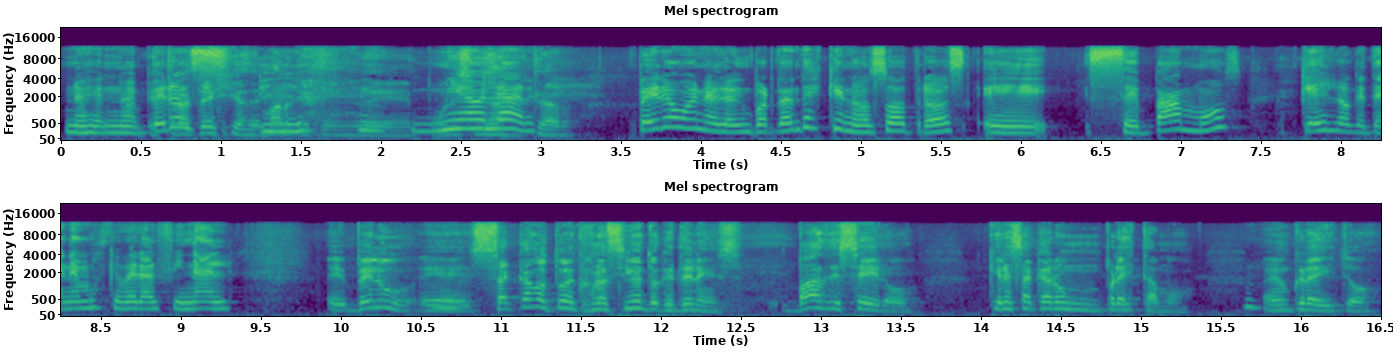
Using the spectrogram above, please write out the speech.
pero, Estrategias de marketing, de publicidad. Ni hablar. Pero bueno, lo importante es que nosotros eh, sepamos qué es lo que tenemos que ver al final. Eh, Belú, eh, sacando todo el conocimiento que tenés, vas de cero, quieres sacar un préstamo, un crédito,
